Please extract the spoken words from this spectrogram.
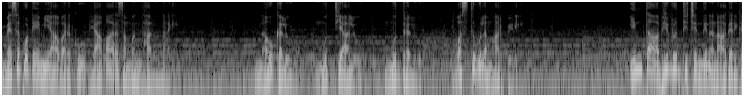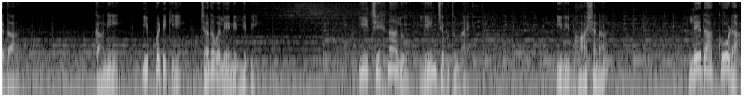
మెసపొటేమియా వరకు వ్యాపార సంబంధాలున్నాయి. నౌకలు ముత్యాలు ముద్రలు వస్తువుల మార్పిడి ఇంత అభివృద్ధి చెందిన నాగరికత. కాని ఇప్పటికీ చదవలేని లిపి. ఈ చిహ్నాలు ఏం చెబుతున్నాయి? ఇవి భాషనా? లేదా కోడా?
